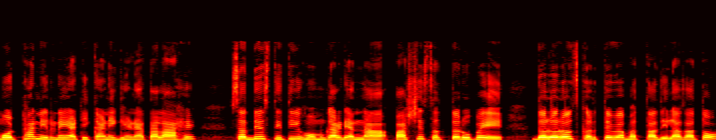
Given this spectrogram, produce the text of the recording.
मोठा निर्णय या ठिकाणी घेण्यात आला आहे. सद्यस्थिती होमगार्ड यांना पाचशे सत्तर रुपये दररोज कर्तव्य भत्ता दिला जातो.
